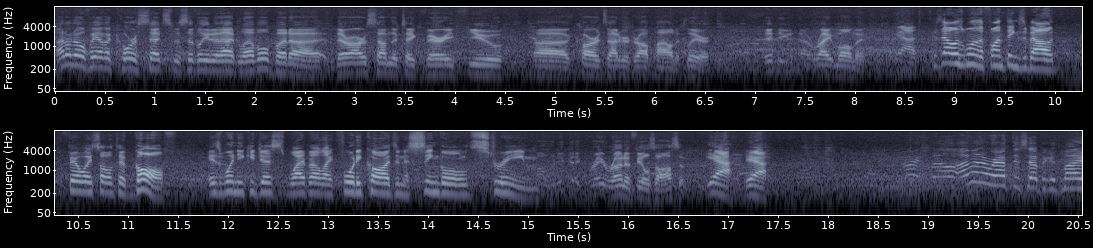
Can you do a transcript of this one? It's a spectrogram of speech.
I don't know if we have a course set specifically to that level, but uh, there are some that take very few uh, cards out of your draw pile to clear. If you get that right moment. Yeah, because that was one of the fun things about Fairway Solitaire Golf, is when you can just wipe out like 40 cards in a single stream. Oh, when you get a great run, it feels awesome. Yeah, yeah. All right, well, I'm going to wrap this up because my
